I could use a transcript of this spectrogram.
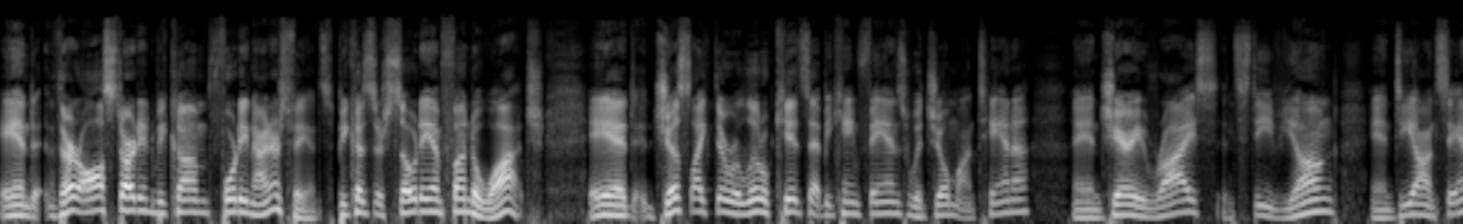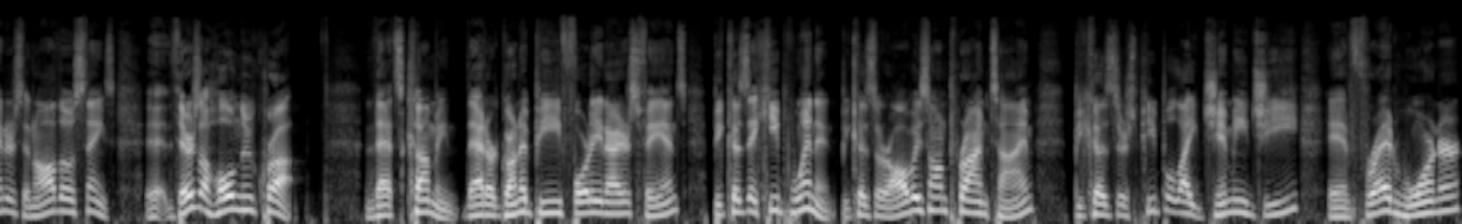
And they're all starting to become 49ers fans because they're so damn fun to watch. And just like there were little kids that became fans with Joe Montana and Jerry Rice and Steve Young and Deion Sanders and all those things, eh, there's a whole new crop that's coming that are going to be 49ers fans because they keep winning, because they're always on prime time, because there's people like Jimmy G and Fred Warner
